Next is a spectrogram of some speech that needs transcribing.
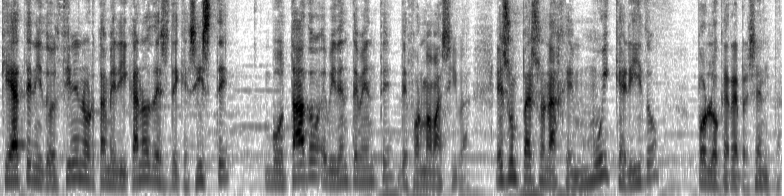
que ha tenido el cine norteamericano desde que existe, votado evidentemente de forma masiva. Es un personaje muy querido por lo que representa.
